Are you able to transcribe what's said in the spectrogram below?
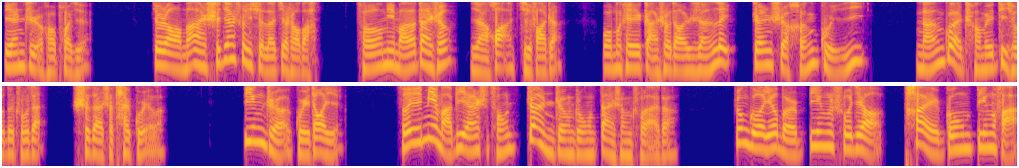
编制和破解，就让我们按时间顺序来介绍吧。从密码的诞生、演化及发展。我们可以感受到人类真是很诡异，难怪成为地球的主宰，实在是太诡了。兵者，诡道也。所以密码必然是从战争中诞生出来的。中国有本兵书叫《太公兵法》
